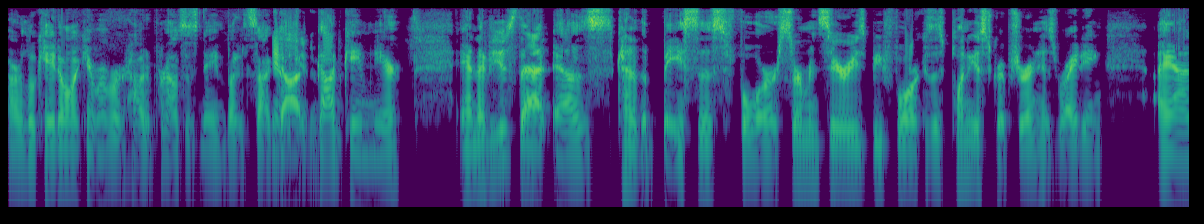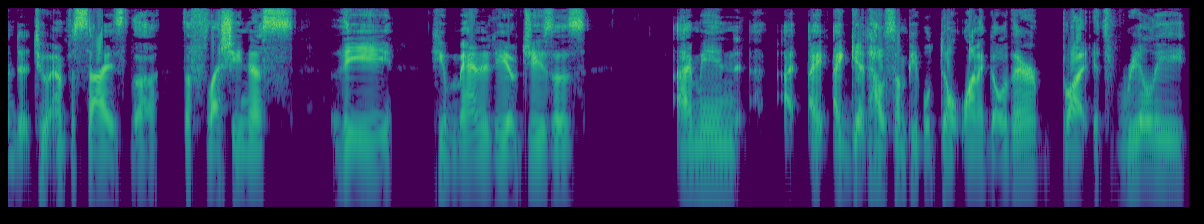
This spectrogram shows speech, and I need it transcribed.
or Lucado. I can't remember how to pronounce his name, but it's uh, yeah, God. God came near, and I've used that as kind of the basis for sermon series before because there's plenty of scripture in his writing, and to emphasize the the fleshiness, the humanity of Jesus. I mean, I, I, I get how some people don't want to go there, but it's really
